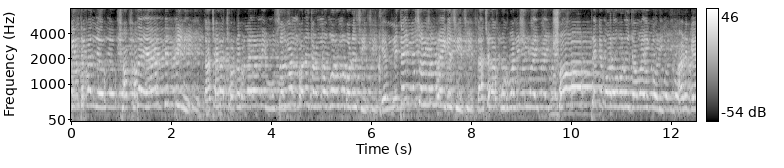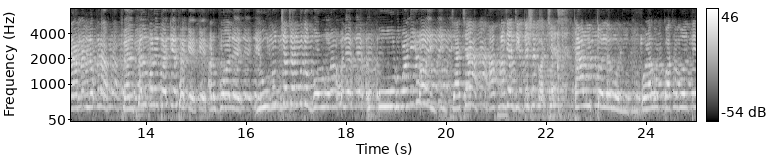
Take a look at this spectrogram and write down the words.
কিনতে পারলেও সপ্তাহে একদিন কিনি। তাছাড়া ছোটবেলায় আমি মুসলমান ঘরে জন্মগ্রহণ করেছি। এমনিতেই মুসলমান হয়ে গেছি। তাছাড়া কুরবানির সময় সব থেকে বড় গরু জবাই করি। আর গ্রামের লোকরা ফেল ফেল করে তাকিয়ে থাকে আর বলে, ইউনুস চাচার মতো গরু হলে আর কুরবানি হয়? চাচা আপনি যা জিজ্ঞাসা করছেন তার উত্তরে বলি। ওরকম কথা বলতে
